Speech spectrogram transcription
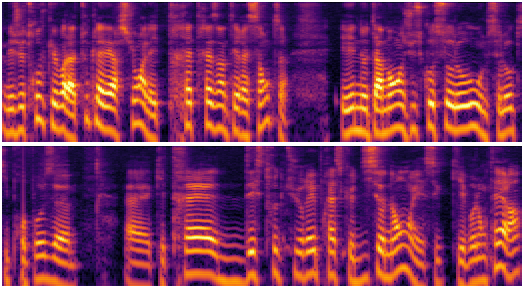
mais je trouve que voilà, toute la version, elle est très très intéressante, et notamment jusqu'au solo, ou le solo qui propose, qui est très déstructuré, presque dissonant, et qui est volontaire, hein,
